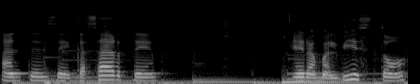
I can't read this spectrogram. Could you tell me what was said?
antes de casarte, era mal visto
